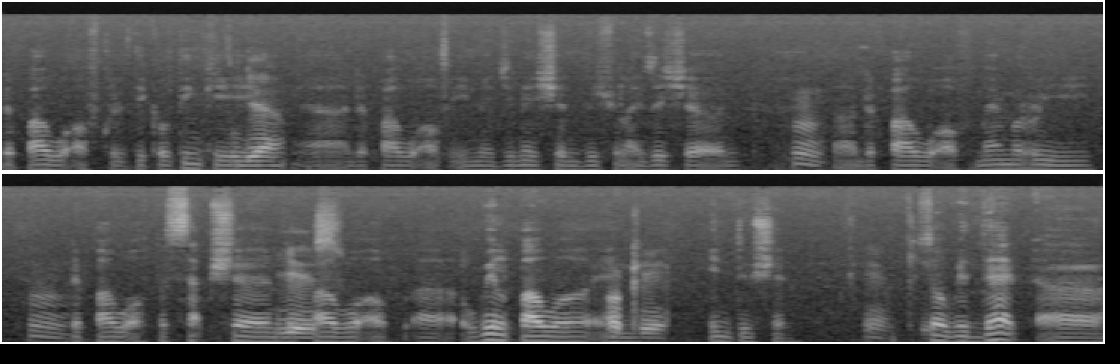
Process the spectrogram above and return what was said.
the power of critical thinking, Yeah. uh, the power of imagination, visualization, Mm. uh, the power of memory, Mm. the power of perception, Yes. the power of uh, willpower, and Okay. intuition. Yeah, okay. So with that, uh,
